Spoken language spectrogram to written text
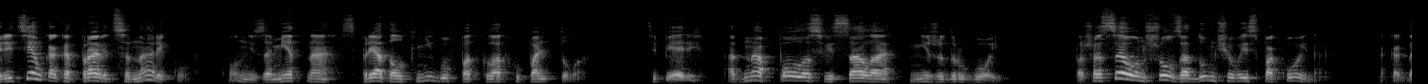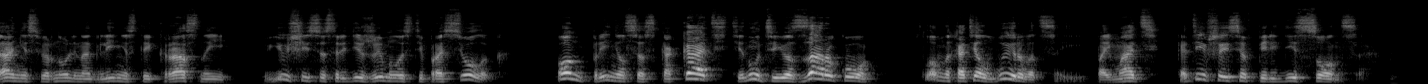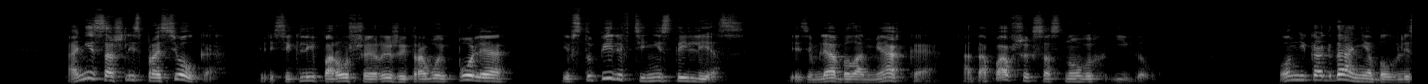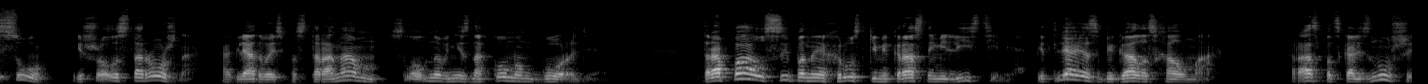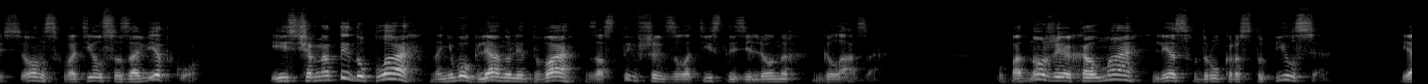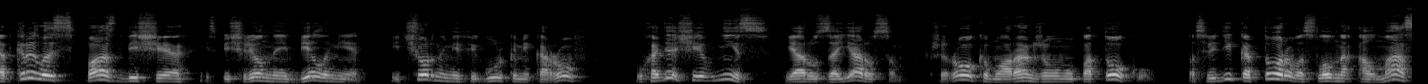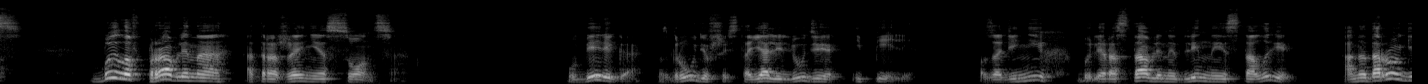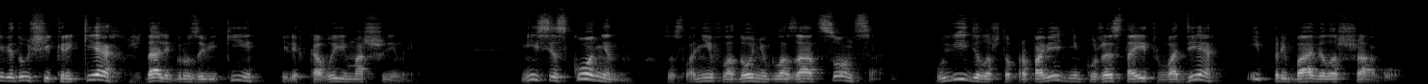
Перед тем, как отправиться на реку, он незаметно спрятал книгу в подкладку пальто. Теперь одна пола свисала ниже другой. По шоссе он шел задумчиво и спокойно. А когда они свернули на глинистый красный, вьющийся среди жимолости проселок, он принялся скакать, тянуть ее за руку, словно хотел вырваться и поймать катившееся впереди солнце. Они сошли с проселка, пересекли поросшее рыжей травой поле и вступили в тенистый лес, где земля была мягкая от опавших сосновых игл. Он никогда не был в лесу и шел осторожно, оглядываясь по сторонам, словно в незнакомом городе. Тропа, усыпанная хрусткими красными листьями, петляя, сбегала с холма. Раз подскользнувшись, он схватился за ветку, и из черноты дупла на него глянули два застывших золотисто-зеленых глаза. У подножия холма лес вдруг расступился, и открылось пастбище, испещренное белыми и черными фигурками коров, уходящее вниз, ярус за ярусом, к широкому оранжевому потоку, посреди которого, словно алмаз, было вправлено отражение солнца. У берега, сгрудившись, стояли люди и пели. Позади них были расставлены длинные столы, а на дороге, ведущей к реке, ждали грузовики и легковые машины. Миссис Конин, заслонив ладонью глаза от солнца, увидела, что проповедник уже стоит в воде и прибавила шагу.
